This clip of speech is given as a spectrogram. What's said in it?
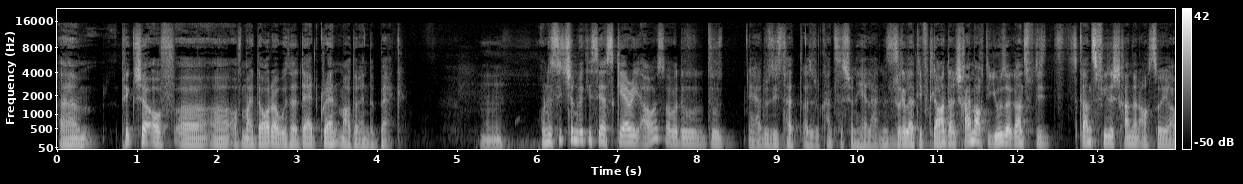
ähm, Picture of, uh, uh, of my daughter with her dead grandmother in the back. Hm. Und es sieht schon wirklich sehr scary aus, aber du, du, ja, du siehst halt, also du kannst es schon herleiten. Es ist relativ klar. Und dann schreiben auch die User ganz, die, ganz viele schreiben dann auch so, ja,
